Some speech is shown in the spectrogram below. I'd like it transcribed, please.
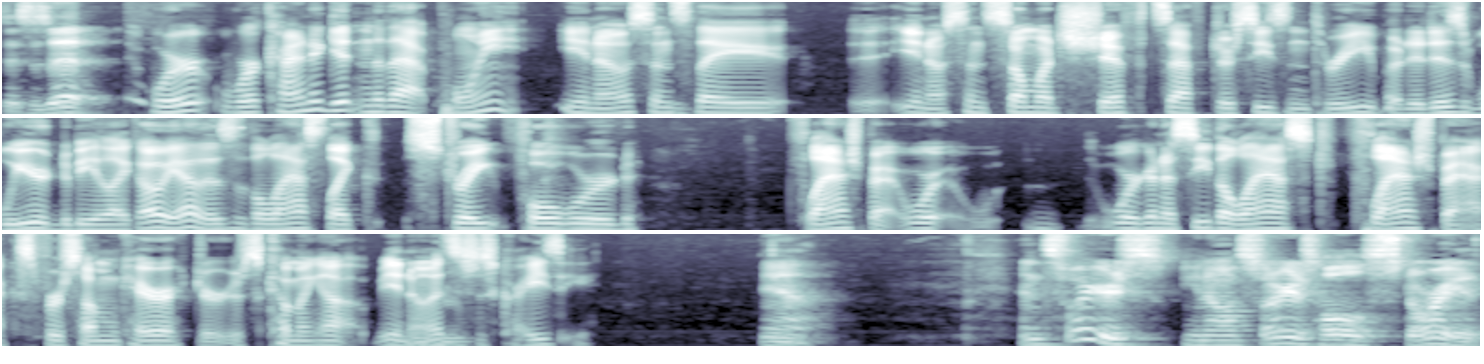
this is it. we're we're kind of getting to that point, you know, since they you know, since so much shifts after season 3, but it is weird to be like, "Oh yeah, this is the last like straightforward flashback. We're we're going to see the last flashbacks for some characters coming up, you know, it's Mhm. just crazy." Yeah. And Sawyer's, you know, Sawyer's whole story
